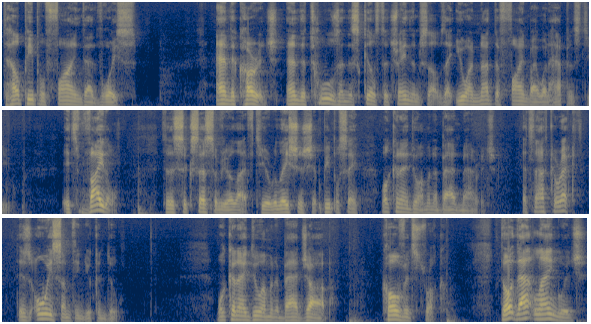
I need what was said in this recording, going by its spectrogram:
to help people find that voice and the courage and the tools and the skills to train themselves that you are not defined by what happens to you. It's vital to the success of your life, to your relationship. People say, What can I do? I'm in a bad marriage. That's not correct. There's always something you can do. What can I do? I'm in a bad job. COVID struck. Though that language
